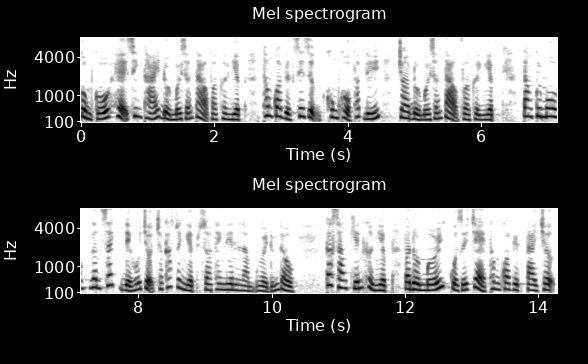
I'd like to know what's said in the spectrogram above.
củng cố hệ sinh thái đổi mới sáng tạo và khởi nghiệp thông qua việc xây dựng khung khổ pháp lý cho đổi mới sáng tạo và khởi nghiệp, tăng quy mô ngân sách để hỗ trợ cho các doanh nghiệp do thanh niên làm người đứng đầu các sáng kiến khởi nghiệp và đổi mới của giới trẻ thông qua việc tài trợ,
